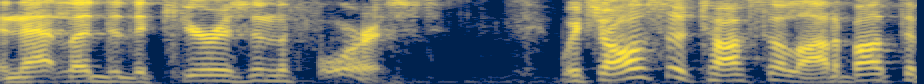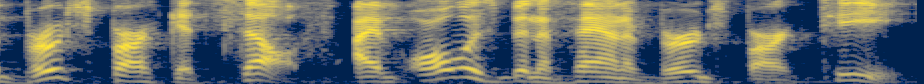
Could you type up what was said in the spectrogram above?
And that led to the cures in the forest which also talks a lot about the birch bark itself. I've always been a fan of birch bark tea.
